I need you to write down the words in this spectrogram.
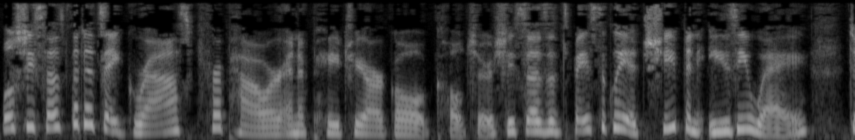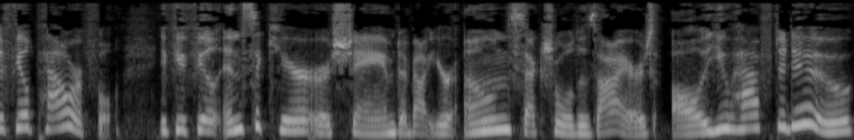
Well, she says that it's a grasp for power in a patriarchal culture. She says it's basically a cheap and easy way to feel powerful. If you feel insecure or ashamed about your own sexual desires, all you have to do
